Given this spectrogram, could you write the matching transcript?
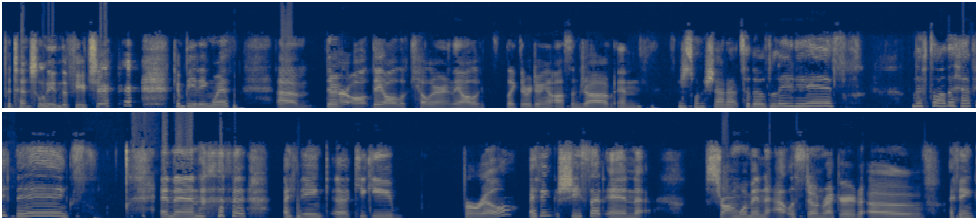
potentially in the future competing with. Um, they're all they all look killer, and they all look like they were doing an awesome job. And I just want to shout out to those ladies lift all the heavy things. And then I think uh, Kiki Burrill, I think she set in strong woman Atlas Stone record of I think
